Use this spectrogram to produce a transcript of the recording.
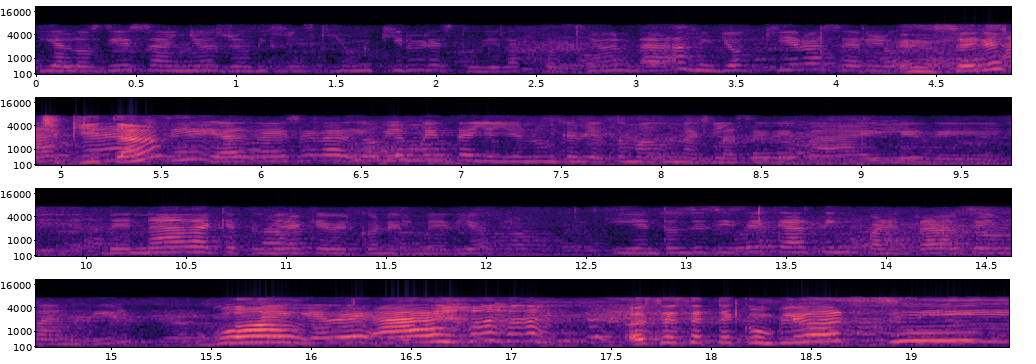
y a los 10 años yo dije, es que yo me quiero ir a estudiar actuación. Ah, yo quiero hacerlo. ¿En serio, chiquita? Sí, a, esa edad. Y obviamente yo, yo nunca había tomado una clase de baile, de, de nada que tuviera que ver con el medio y entonces hice casting para entrar al C infantil wow. y me quedé ah. o sea se te cumplió así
